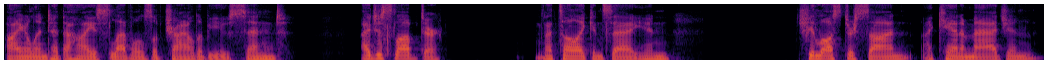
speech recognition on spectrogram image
Ireland had the highest levels of child abuse. And I just loved her. That's all I can say. And she lost her son. I can't imagine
